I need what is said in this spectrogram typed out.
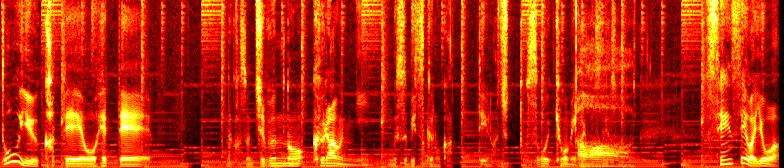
どういう過程を経てなんかその自分のクラウンに結びつくのかっていうのはちょっとすごい興味がありますね。先生は要は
